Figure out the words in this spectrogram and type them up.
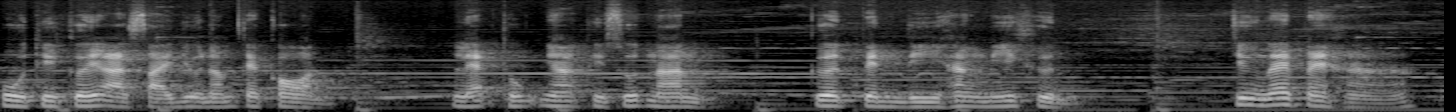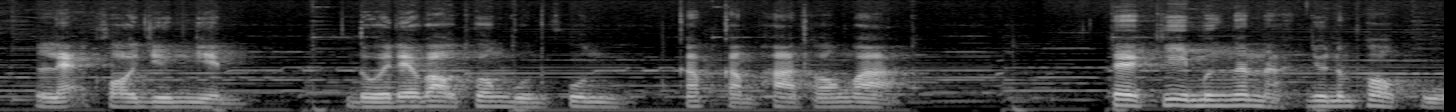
ผู้ที่เคยอาศัยอยู่น้ำแต่ก่อน และทุกข์ยากที่สุดนั้น เกิดเป็นดีหั่งมีขึ้น จึงได้ไปหาและขอยืมเงิน โดยได้เว้าทวงบุญคุณกับกำผ้าท้องว่า แต่กี้มึงนั่นน่ะ อยู่น้ำพ่อกู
